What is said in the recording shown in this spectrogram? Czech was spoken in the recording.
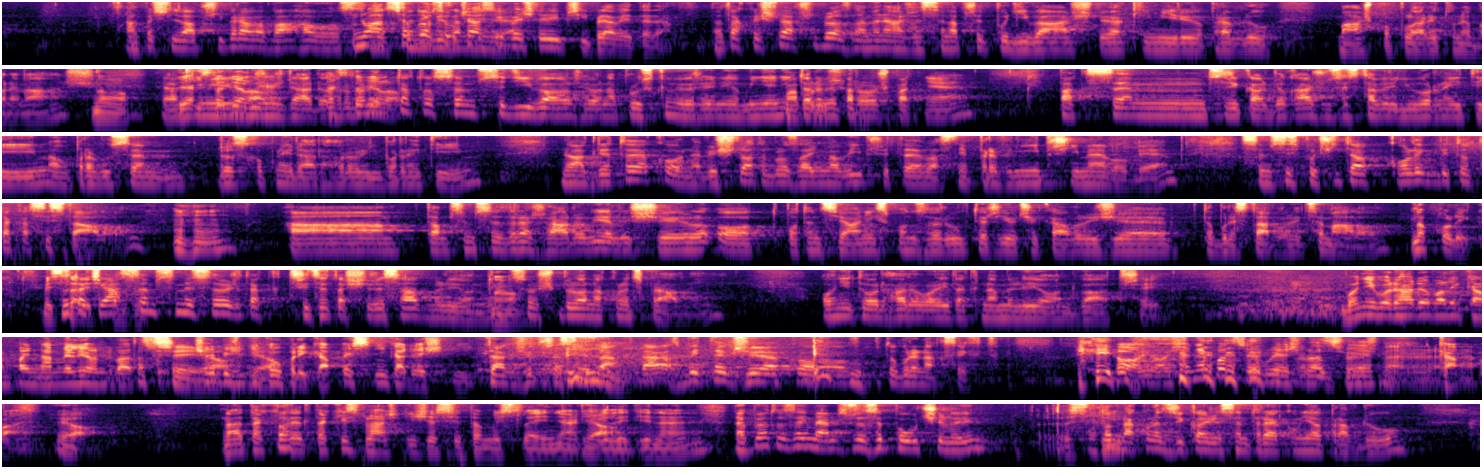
A pečlivá příprava, váhavost. No a co bylo součástí pečlivé přípravy teda? No tak pečlivá příprava znamená, že se napřed podíváš, do jaký míry opravdu máš popularitu nebo nemáš. No. Jak jaký jsi to dělal? můžeš dát Jak dohromady. Tak to jsem se díval že jo, na průzkumy veřejného mínění, to průzkum. nevypadalo špatně. Pak jsem si říkal, dokážu sestavit výborný tým a opravdu jsem byl schopný dát dohromady výborný tým. No a kde to jako nevyšlo, a to bylo zajímavé při té vlastně první přímé volbě, jsem si spočítal, kolik by to tak asi stálo. Mm-hmm. A tam jsem se teda řádově lišil od potenciálních sponzorů, kteří očekávali, že to bude stát velice málo. No kolik? No tak já jsem si myslel, že tak 30 až 60 milionů, no. což bylo nakonec správný. Oni to odhadovali tak na milion, dva, tři. Oni odhadovali kampaň na milion dva, tři. tři, Čili by ti koupili kapesník a deštník. Takže přesně tak. tak. A zbytek, že jako to bude na ksicht. jo, jo, že nepotřebuješ vlastně ne, ne, ne. kampaň. Jo. No a tak to je taky zvláštní, že si to myslejí nějaký Jo. lidi, ne? Tak bylo to zajímavé, myslím, že se poučili. Potom nakonec říkali, že jsem teda jako měl pravdu.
